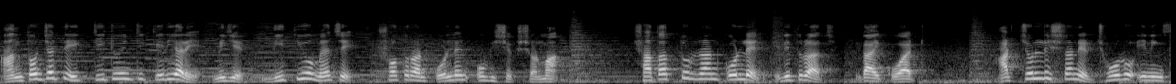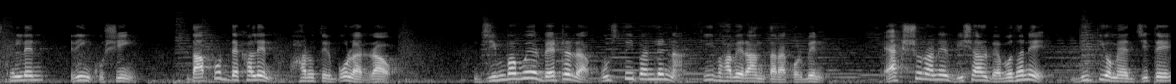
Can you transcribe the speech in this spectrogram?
আন্তর্জাতিক টি টোয়েন্টি কেরিয়ারে নিজের দ্বিতীয় ম্যাচে শত রান করলেন অভিষেক শর্মা। সাতাত্তর রান করলেন ঋতুরাজ গায়কোয়াড। আটচল্লিশ রানের ঝোড়ো ইনিংস খেললেন রিঙ্কু সিং। দাপট দেখালেন ভারতের বোলাররাও। জিম্বাবুয়ের ব্যাটাররা বুঝতেই পারলেন না কীভাবে রান তারা করবেন। একশো রানের বিশাল ব্যবধানে দ্বিতীয় ম্যাচ জিতে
